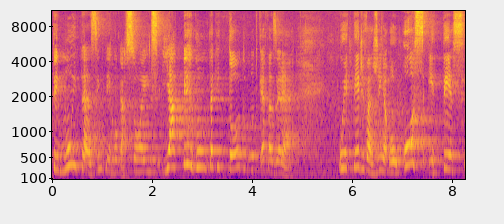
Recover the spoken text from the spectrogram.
tem muitas interrogações e a pergunta que todo mundo quer fazer é: o ET de Varginha ou os ETs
